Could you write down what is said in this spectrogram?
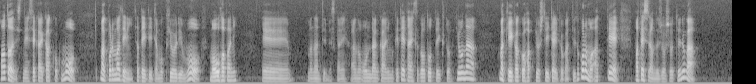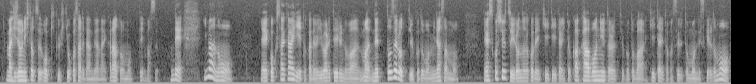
あとはですね世界各国も、まあ、これまでに立てていた目標よりも、まあ、大幅に、えーまあ、なんていうんですかねあの温暖化に向けて対策を取っていくというような、まあ、計画を発表していたりとかっていうところもあって、まあ、テスラの上昇というのが、まあ、非常に一つ大きく引き起こされたんではないかなと思っています。で今の、え、国際会議とかで言われているのは、まあ、ネットゼロっていう言葉を皆さんも少しずついろんなところで聞いていたりとかカーボンニュートラルっていう言葉聞いたりとかすると思うんですけれども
